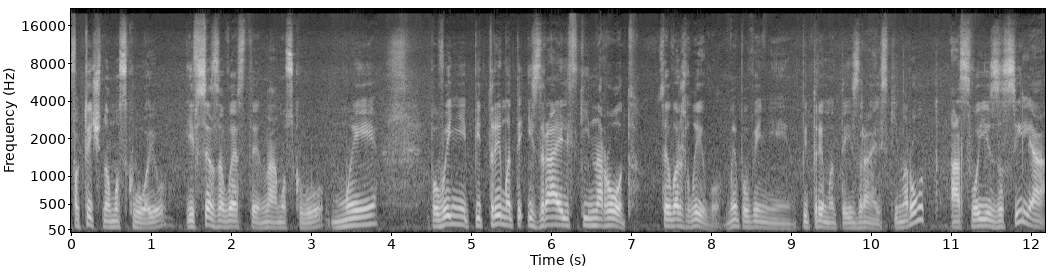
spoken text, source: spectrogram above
фактично Москвою, і все завести на Москву. Ми повинні підтримати ізраїльський народ. Це важливо. Ми повинні підтримати ізраїльський народ, а свої зусилля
